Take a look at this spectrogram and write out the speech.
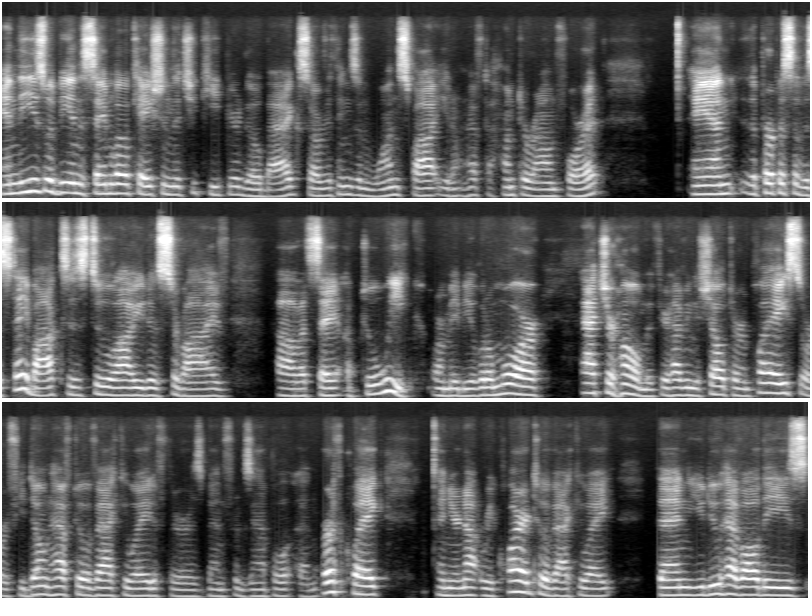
And these would be in the same location that you keep your go bag. So everything's in one spot. You don't have to hunt around for it. And the purpose of the stay box is to allow you to survive, uh, let's say, up to a week or maybe a little more at your home if you're having a shelter in place or if you don't have to evacuate, if there has been, for example, an earthquake and you're not required to evacuate, then you do have all these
